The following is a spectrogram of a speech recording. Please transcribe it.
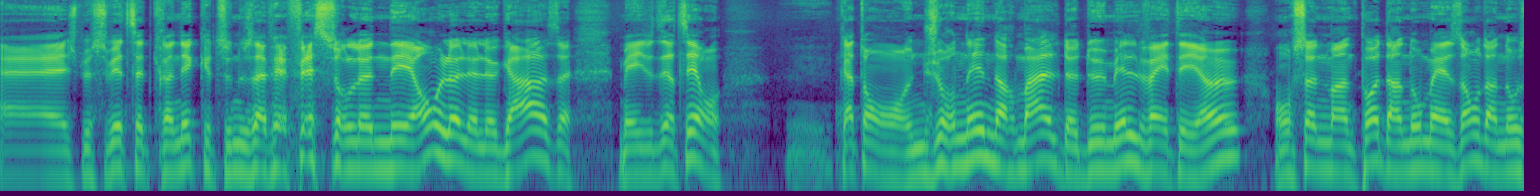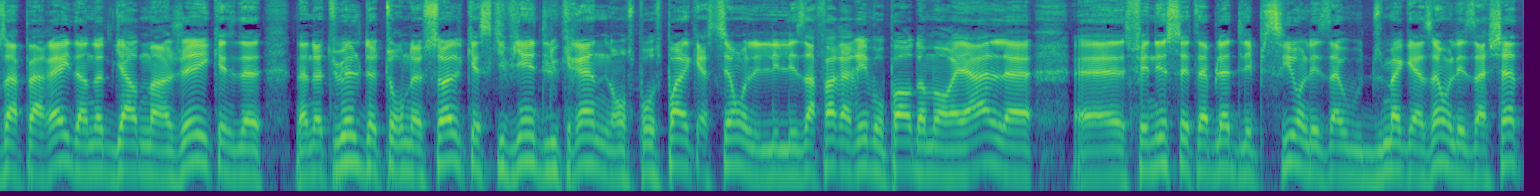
Euh, je me souviens de cette chronique que tu nous avais fait sur le néon, le, le, gaz. Mais je veux dire, tu sais, on quand on une journée normale de 2021, on se demande pas dans nos maisons, dans nos appareils, dans notre garde-manger, dans notre huile de tournesol, qu'est-ce qui vient de l'Ukraine? On se pose pas la question. Les, affaires arrivent au port de Montréal, euh, euh, finissent ces tablettes de l'épicerie, on les a, ou du magasin, on les achète.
